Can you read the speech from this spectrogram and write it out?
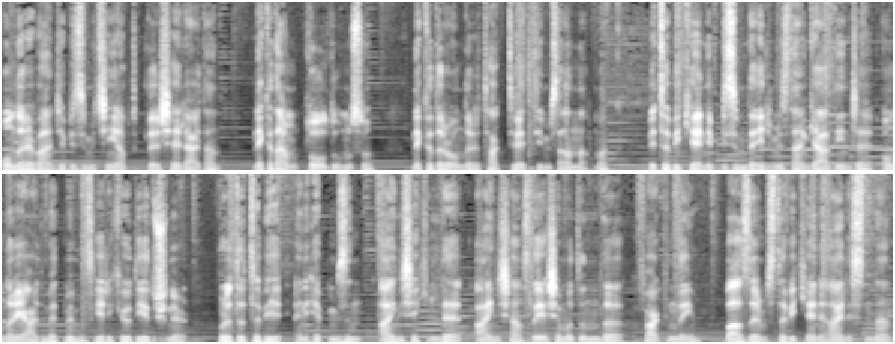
onlara bence bizim için yaptıkları şeylerden ne kadar mutlu olduğumuzu, ne kadar onları takdir ettiğimizi anlatmak ve tabii ki hani bizim de elimizden geldiğince onlara yardım etmemiz gerekiyor diye düşünüyorum. Burada tabii hani hepimizin aynı şekilde aynı şansla yaşamadığını da farkındayım. Bazılarımız tabii ki hani ailesinden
